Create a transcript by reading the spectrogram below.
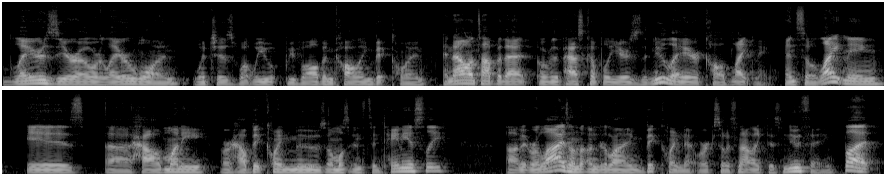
layer zero or layer one, which is what we we've all been calling Bitcoin, and now on top of that, over the past couple years, the new layer called Lightning. And so Lightning is uh, how money or how Bitcoin moves almost instantaneously. Um, it relies on the underlying Bitcoin network, so it's not like this new thing. But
